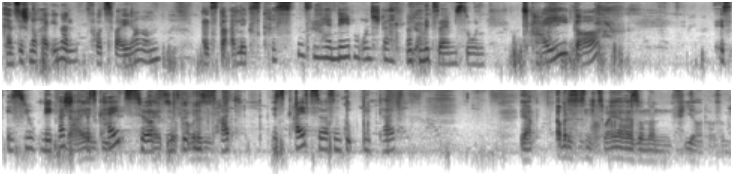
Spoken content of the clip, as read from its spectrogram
Kannst dich noch erinnern, vor zwei Jahren, als der Alex Christensen hier neben uns stand und Ja. mit seinem Sohn Tiger es ist nee, Quatsch, Nein, das Kitesurfen geübt hat, das Kitesurfen geübt hat. Ja, aber das ist nicht zwei Jahre, sondern vier oder fünf.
